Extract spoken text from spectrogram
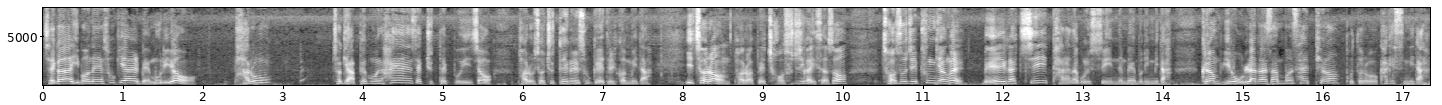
제가 이번에 소개할 매물이요. 바로 저기 앞에 보면 하얀색 주택 보이죠? 바로 저 주택을 소개해 드릴 겁니다. 이처럼 바로 앞에 저수지가 있어서 저수지 풍경을 매일같이 바라다 볼 수 있는 매물입니다. 그럼 위로 올라가서 한번 살펴보도록 하겠습니다.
